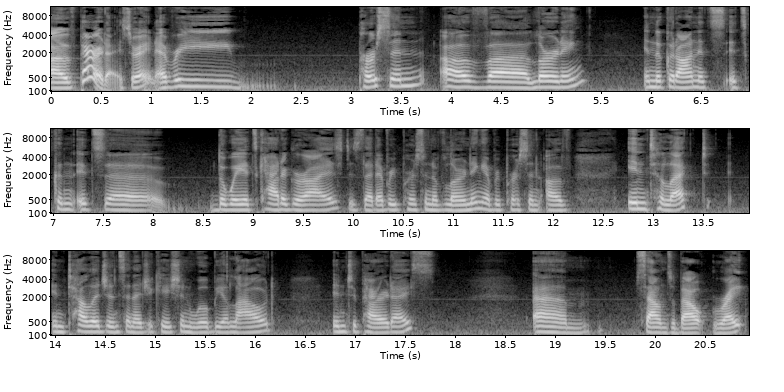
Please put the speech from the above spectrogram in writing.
of paradise, right? Every person of uh, learning in the Quran. It's it's it's uh, the way it's categorized is that every person of learning, every person of intellect, intelligence, and education will be allowed into paradise. Um, sounds about right.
